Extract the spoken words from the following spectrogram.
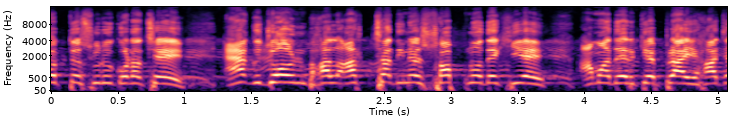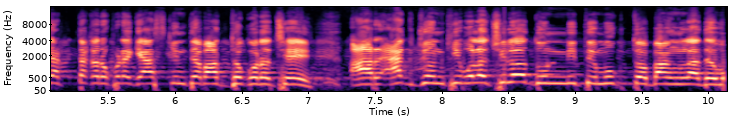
করতে শুরু করেছে। একজন ভালো আচ্ছা দিনের স্বপ্ন দেখিয়ে আমাদেরকে প্রায় হাজার টাকার উপরে গ্যাস কিনতে বাধ্য করেছে। আর একজন কি বলেছিল? দুর্নীতি মুক্ত বাংলা দেব।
